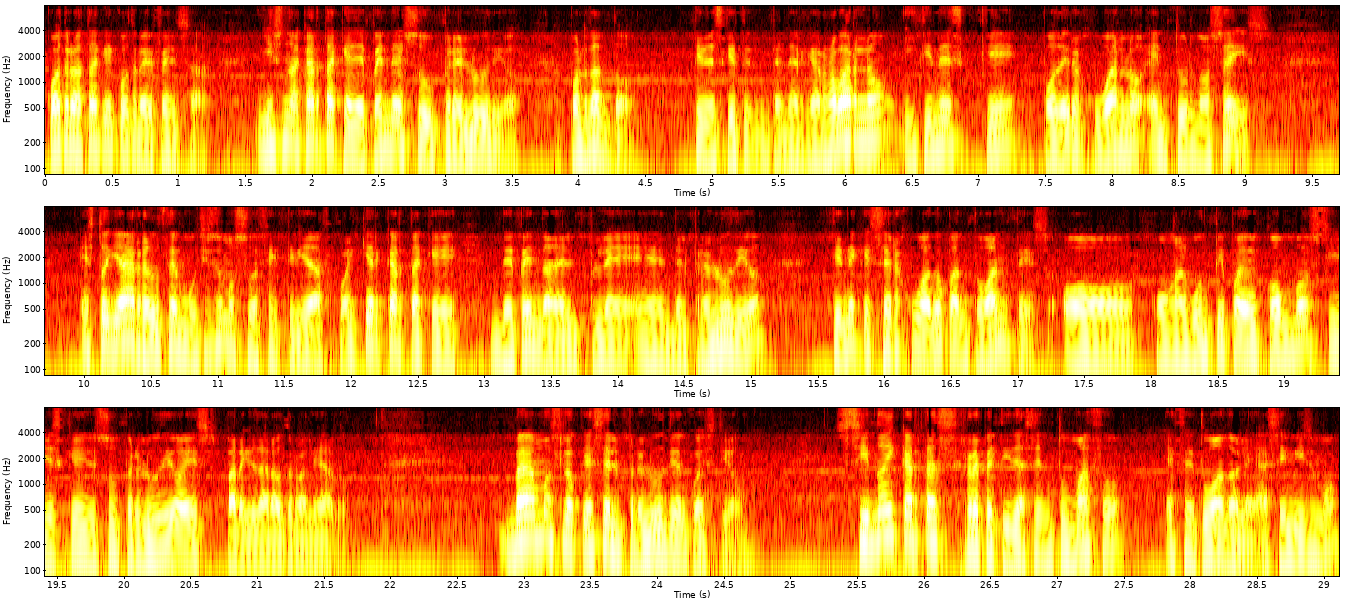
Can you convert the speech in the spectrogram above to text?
4 de ataque y 4 de defensa, y es una carta que depende de su preludio, por lo tanto, tienes que tener que robarlo y tienes que poder jugarlo en turno 6. Esto ya reduce muchísimo su efectividad. Cualquier carta que dependa del, eh, del preludio tiene que ser jugado cuanto antes o con algún tipo de combo si es que su preludio es para ayudar a otro aliado. Veamos lo que es el preludio en cuestión. Si no hay cartas repetidas en tu mazo, exceptuándole a sí mismo,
